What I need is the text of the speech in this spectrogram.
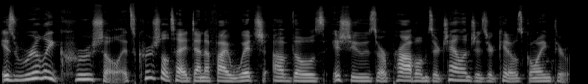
is really crucial. It's crucial to identify which of those issues or problems or challenges your kiddo is going through.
